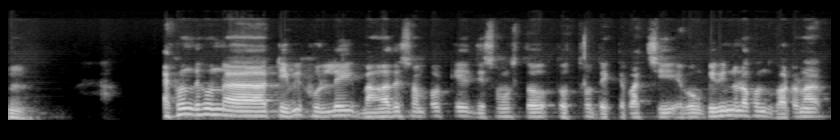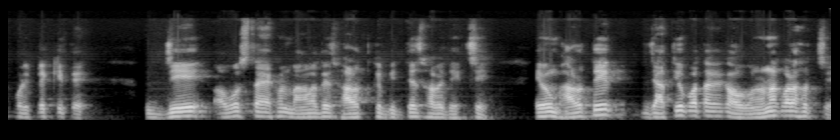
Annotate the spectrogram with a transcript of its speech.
হুম। এখন দেখুন টিভি খুললেই বাংলাদেশ সম্পর্কে যে সমস্ত তথ্য দেখতে পাচ্ছি এবং বিভিন্ন রকম ঘটনার পরিপ্রেক্ষিতে যে অবস্থা এখন বাংলাদেশ ভারতকে বিদ্বেষভাবে দেখছে এবং ভারতের জাতীয় পতাকাকে অবমাননা করা হচ্ছে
